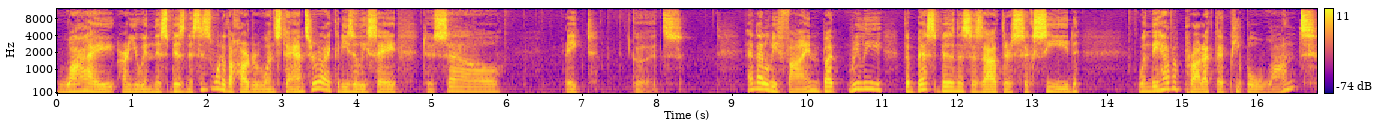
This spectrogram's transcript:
Why are you in this business? This is one of the harder ones to answer. I could easily say to sell baked goods. And that'll be fine, but really the best businesses out there succeed when they have a product that people want,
